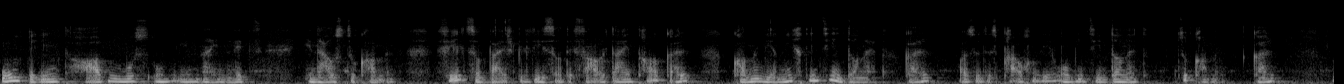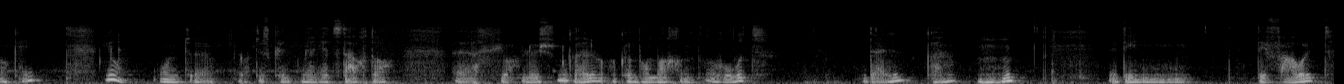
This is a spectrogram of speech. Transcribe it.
unbedingt haben muss, um in ein Netz hinauszukommen. Fehlt zum Beispiel dieser Default-Eintrag, kommen wir nicht ins Internet. Gell? Also das brauchen wir, um ins Internet zu kommen. Gell? Okay? Ja, und äh, ja, das könnten wir jetzt auch da äh, ja, löschen. Gell? Aber können wir machen rot del, gell? Mhm. den Default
